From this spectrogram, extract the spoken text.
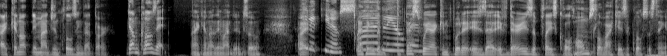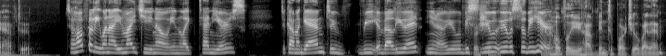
I cannot imagine closing that door. Don't close it. I cannot imagine. So Leave I, it, you know, slightly I think the, the best way I can put it is that if there is a place called home, Slovakia is the closest thing I have to it. So hopefully, when I invite you, you know, in like ten years, to come again to reevaluate, you know, you will be For you you will still be And here. hopefully you have been to Portugal by then.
